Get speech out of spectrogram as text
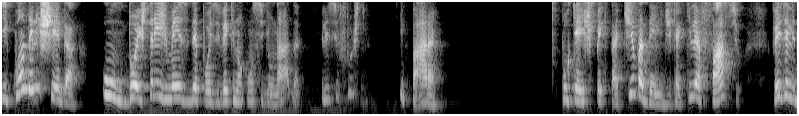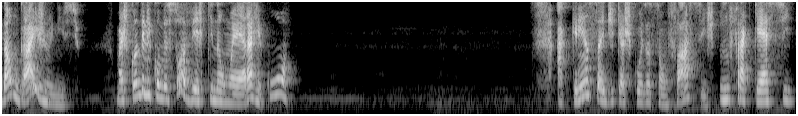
E quando ele chega um, dois, três meses depois e vê que não conseguiu nada, ele se frustra e para. Porque a expectativa dele de que aquilo é fácil fez ele dar um gás no início. Mas quando ele começou a ver que não era, recuou. A crença de que as coisas são fáceis enfraquece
